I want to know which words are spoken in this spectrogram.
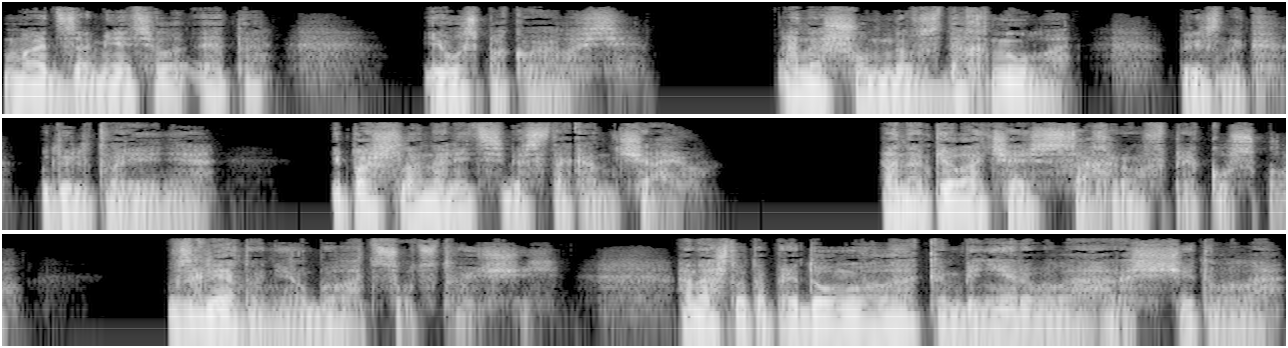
Мать заметила это и успокоилась. Она шумно вздохнула, признак удовлетворения, и пошла налить себе стакан чаю. Она пила чай с сахаром в прикуску. Взгляд у нее был отсутствующий. Она что-то придумывала, комбинировала, рассчитывала.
